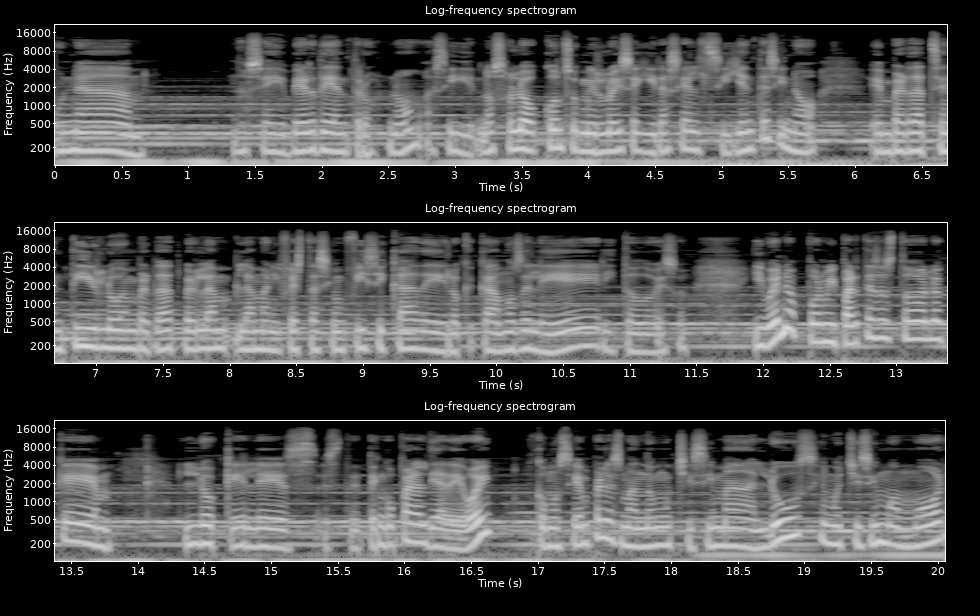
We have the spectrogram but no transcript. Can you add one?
una, no sé, ver dentro, ¿no? Así, no solo consumirlo y seguir hacia el siguiente, sino en verdad sentirlo, en verdad ver la, manifestación física de lo que acabamos de leer y todo eso. Y bueno, por mi parte eso es todo lo que, lo que les este, tengo para el día de hoy. Como siempre les mando muchísima luz y muchísimo amor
